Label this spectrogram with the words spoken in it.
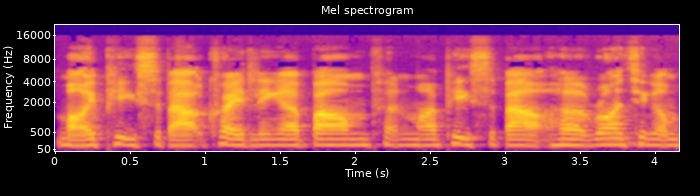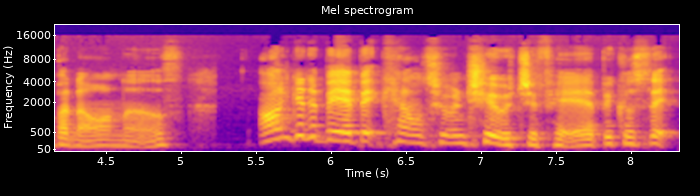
my piece about cradling her bump, and my piece about her writing on bananas. I'm going to be a bit counterintuitive here because the,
